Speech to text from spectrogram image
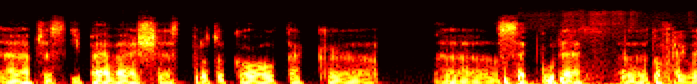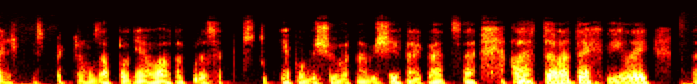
e, přes IPv6 protokol, tak Eh, se bude eh, to frekvenční spektrum zaplňovat a bude se postupně povyšovat na vyšší frekvence. Ale v této chvíli, eh,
